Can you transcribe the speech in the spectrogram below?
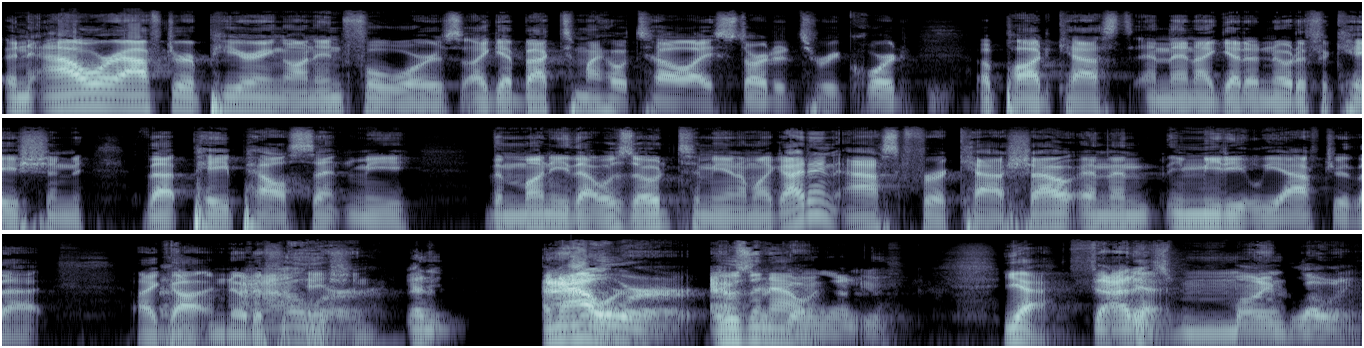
An hour after appearing on Infowars, I get back to my hotel. I started to record a podcast, and then I get a notification that PayPal sent me the money that was owed to me, and I'm like, I didn't ask for a cash out. And then immediately after that, I got a notification. hour. An, An hour. It was an hour. Yeah, That Yeah. is mind blowing.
